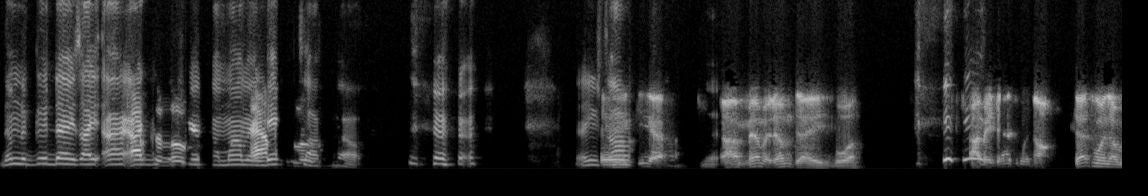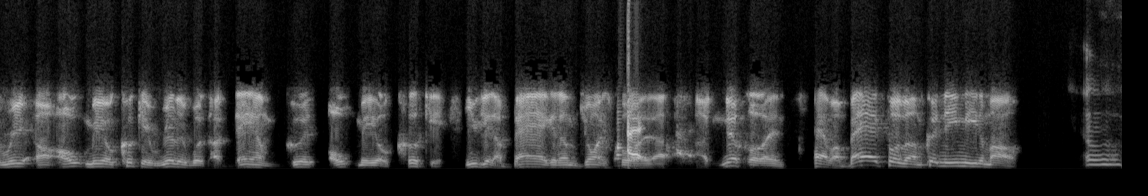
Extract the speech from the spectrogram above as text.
them the good days. I I, I Absolutely. hearing my mom and dad talk about. they used to Heck always, yeah, I remember them days, boy. I mean, that's when a, that's when a real uh, oatmeal cookie really was a damn good oatmeal cookie. You get a bag of them joints for a, a, a nickel and have a bag full of them. Couldn't even eat them all. oh,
